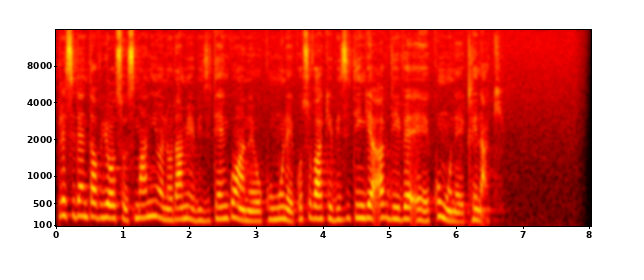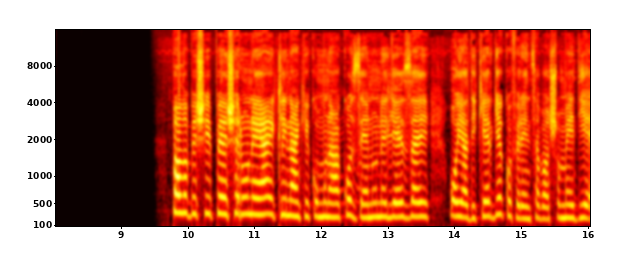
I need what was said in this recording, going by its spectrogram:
Presidenta Vjos Osmani je noramje vizitengu ane o komune Kosovake vizitinge avdive e komune Klinaki. Пало беше пешерунеа е клинаке комунако зенуне лезај ојади кергија конференца вашо медије.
